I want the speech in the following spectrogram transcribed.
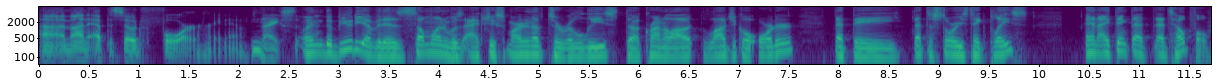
Uh, I'm on episode four right now. Nice. And the beauty of it is, someone was actually smart enough to release the chronological order that they that the stories take place, and I think that that's helpful.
